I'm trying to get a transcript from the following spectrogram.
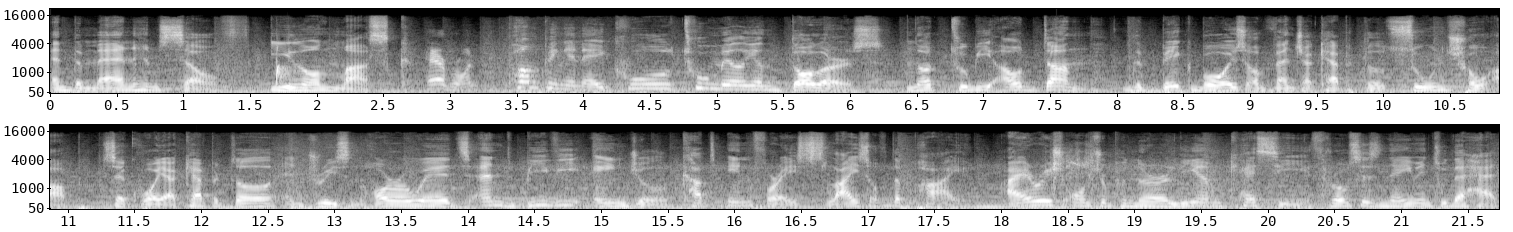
and the man himself, Elon Musk. Hey everyone. Pumping in a cool $2 million. Not to be outdone, the big boys of venture capital soon show up. Sequoia Capital, Andreessen Horowitz and BV Angel cut in for a slice of the pie. Irish entrepreneur Liam Casey throws his name into the hat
